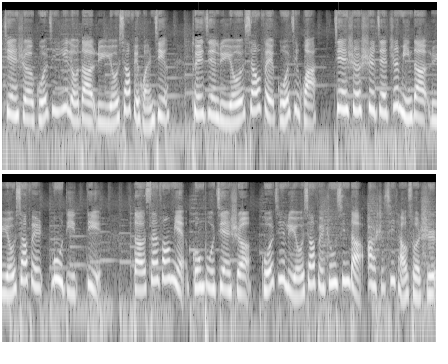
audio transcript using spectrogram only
建设国际一流的旅游消费环境，推进旅游消费国际化，建设世界知名的旅游消费目的地的三方面，公布建设国际旅游消费中心的二十七条措施。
